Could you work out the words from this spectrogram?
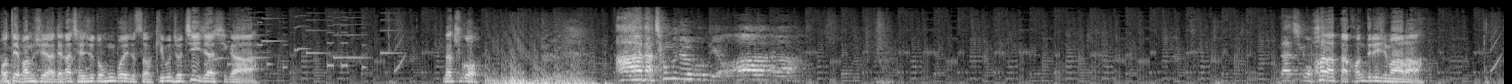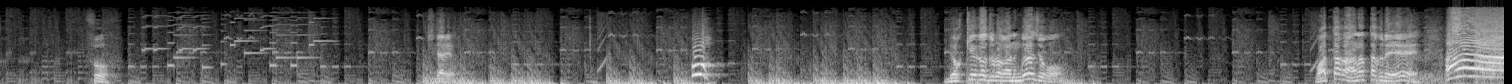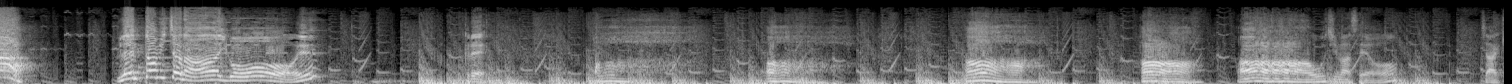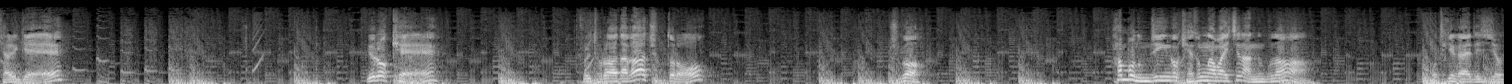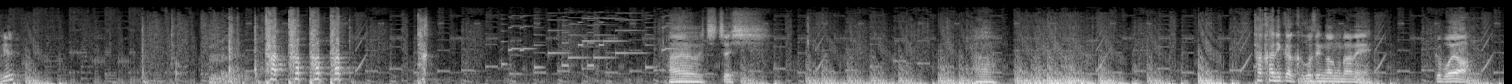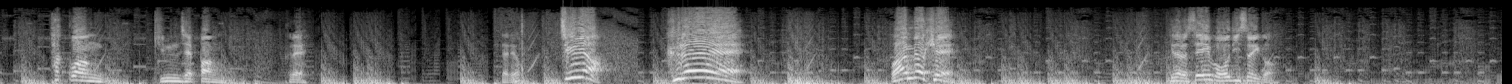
어때, 망수야? 내가 제주도 홍보해줬어. 기분 좋지, 이 자식아? 나 죽어. 아, 나 창문 열고 올게요. 아, 나. 나 지금 화났다. 건드리지 마라. 후. 기다려. 어! 몇 개가 돌아가는 거야, 저거? 왔다가 안 왔다 그래. 아! 랜덤 있잖아, 이거. 예? 그래. 아, 아, 아, 오지 마세요. 자, 결계. 요렇게. 불 돌아가다가 죽도록. 죽어. 한 번 움직인 거 계속 남아있진 않는구나. 어떻게 가야 되지, 저길? 탁, 탁, 탁, 탁, 탁. 아유, 진짜, 씨. 아. 탁하니까 그거 생각나네. 그 뭐야. 탁광 김제빵. 그래. 기다려. 지금이야! 그래! 완벽해! 기다려, 세이브 어디 있어, 이거?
